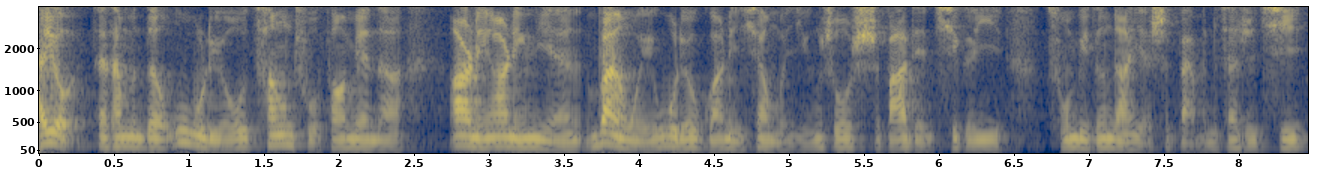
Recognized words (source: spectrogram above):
还有在他们的物流仓储方面呢，二零二零年万维物流管理项目营收十八点七个亿，同比增长也是百分之三十七。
